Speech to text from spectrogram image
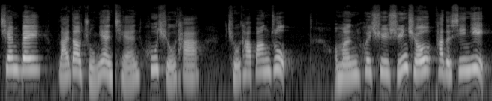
谦卑来到主面前呼求他，求他帮助。我们会去寻求他的心意。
